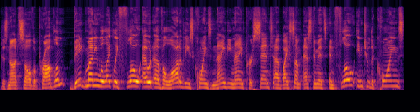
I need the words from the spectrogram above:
does not solve a problem. Big money will likely flow out of a lot of these coins, 99% uh, by some estimates, and flow into the coins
